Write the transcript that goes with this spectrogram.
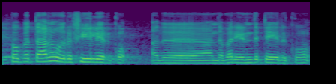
எப்போ பார்த்தாலும் ஒரு ஃபீல் இருக்கும். அது அந்த மாதிரி இருந்துகிட்டே இருக்கும்.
